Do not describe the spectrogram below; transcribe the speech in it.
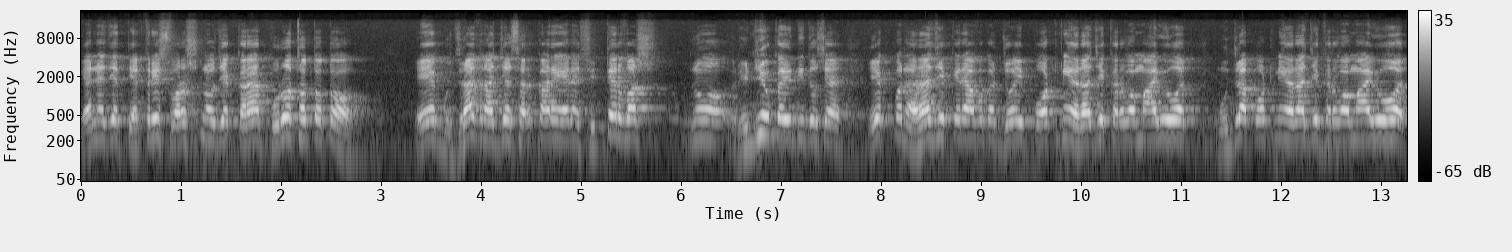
એને જે તેત્રીસ વર્ષનો જે કરાર પૂરો થતો હતો, એ ગુજરાત રાજ્ય સરકારે એને સિત્તેર વર્ષનો રિન્યૂ કરી દીધું છે. એક પણ હરાજી કર્યા વગર જો એ પોર્ટની હરાજી કરવામાં આવ્યું હોત, મુદ્રા પોર્ટની હરાજી કરવામાં આવ્યું હોત,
